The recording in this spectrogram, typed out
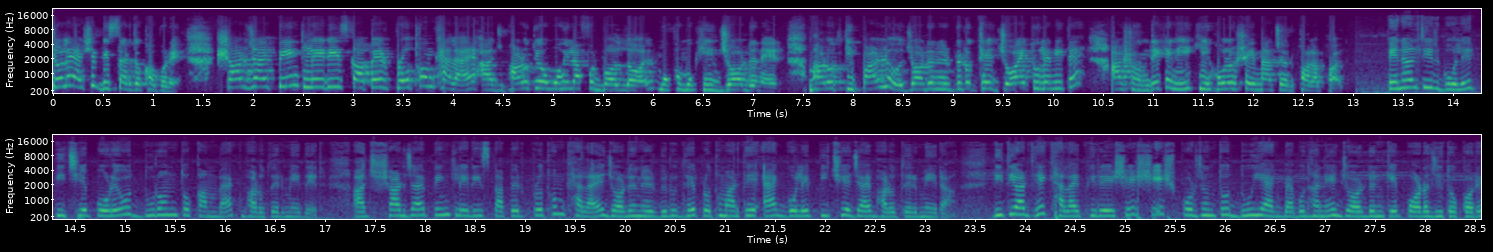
চলে আসি বিস্তারিত খবরে। শারজায় পিঙ্ক লেডিজ কাপের প্রথম খেলায় আজ ভারতীয় মহিলা ফুটবল দল মুখোমুখি জর্ডানের। ভারত কি পারল জর্ডানের বিরুদ্ধে জয় তুলে নিতে? আসুন দেখে কি হলো সেই ম্যাচের ফলাফল। পেনাল্টির গোলে পিছিয়ে পড়েও দুরন্ত কামব্যাক ভারতের মেয়েদের। আজ শারজায় পিঙ্ক লেডিস কাপের প্রথম খেলায় জর্ডানের বিরুদ্ধে প্রথমার্ধে এক গোলে পিছিয়ে যায় ভারতের মেয়েরা। দ্বিতীয়ার্ধে খেলায় ফিরে এসে শেষ পর্যন্ত দুই এক ব্যবধানে জর্ডানকে পরাজিত করে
